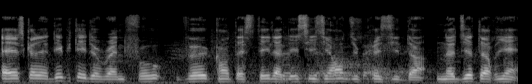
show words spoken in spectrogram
est-ce que le député de Renfrew veut contester la décision du président? Ne dites rien.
